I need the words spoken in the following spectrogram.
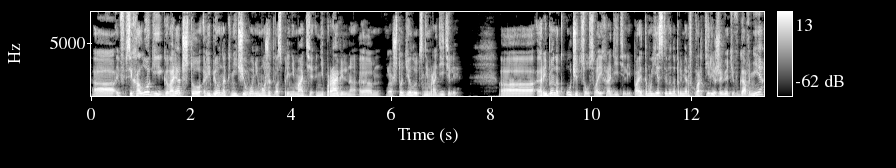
А, в психологии говорят, что ребенок ничего не может воспринимать неправильно, эм, что делают с ним родители. А, ребенок учится у своих родителей. Поэтому, если вы, например, в квартире живете в говне,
